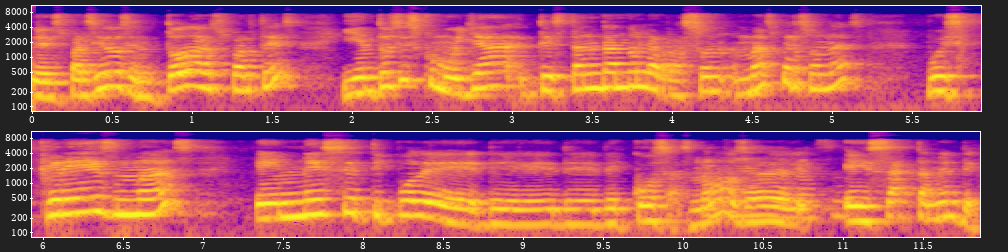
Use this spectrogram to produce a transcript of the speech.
esparcidos en todas partes. Y entonces como ya te están dando la razón más personas, pues crees más en ese tipo de, cosas, ¿no? O sea, exactamente.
